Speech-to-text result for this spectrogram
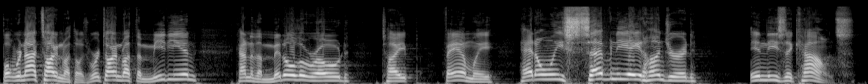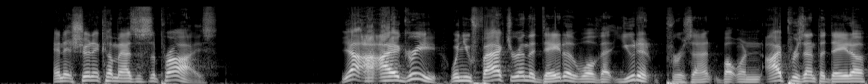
But we're not talking about those. We're talking about the median, kind of the middle of the road type family, had only 7,800 in these accounts. And it shouldn't come as a surprise. Yeah, I, I agree. When you factor in the data, well, that you didn't present, but when I present the data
